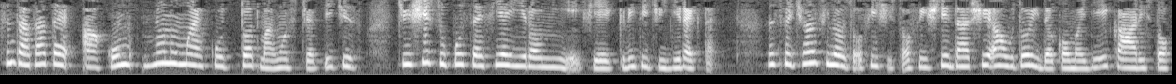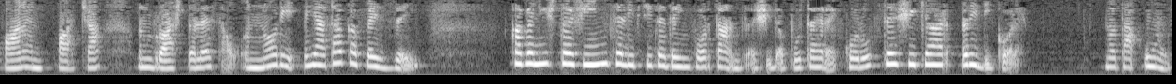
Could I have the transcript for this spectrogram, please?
sunt tratate acum nu numai cu tot mai mult scepticism, ci și supuse fie ironiei, fie criticii directe. În special filozofii și sofiștii, dar și autorii de comedii ca Aristofan în Pacea, în Broaștele sau în Norii îi atacă pe zei, ca pe niște ființe lipsite de importanță și de putere, corupte și chiar ridicole. Nota 1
